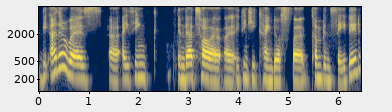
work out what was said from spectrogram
The other was uh, i think and that's how I, I think he kind of uh, compensated,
